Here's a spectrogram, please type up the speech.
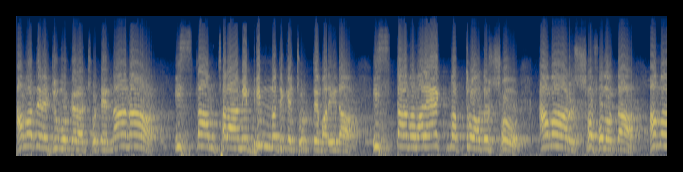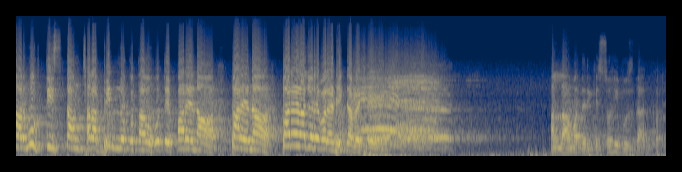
আমাদের যুবকেরা ছোটে, না না ইসলাম ছাড়া আমি ভিন্ন দিকে ছুটতে পারি না। ইসলাম আমার একমাত্র আদর্শ। আমার সফলতা, আমার মুক্তি ইসলাম ছাড়া ভিন্ন কোথাও হতে পারে না পারে না পারে না জোরে বলে ঠিক না বেঠে। আল্লাহ আমাদেরকে সহি বুঝদান করে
